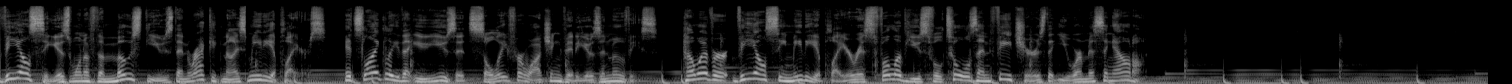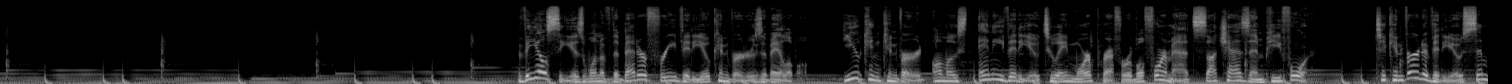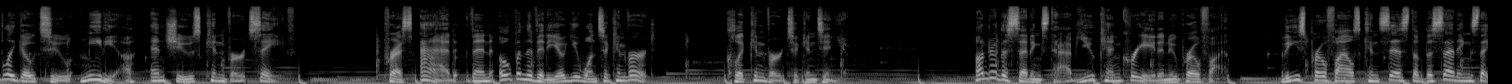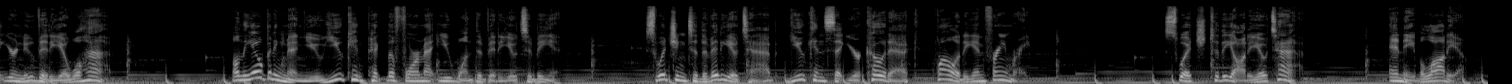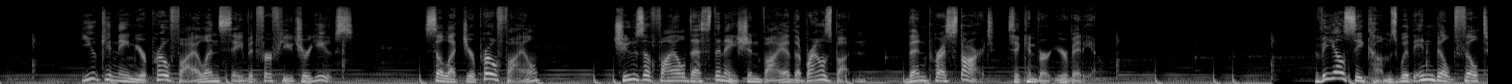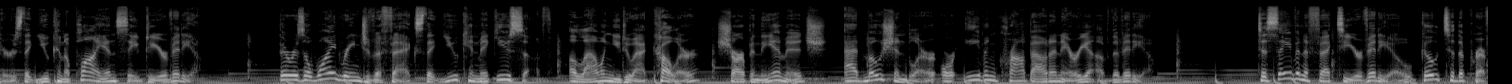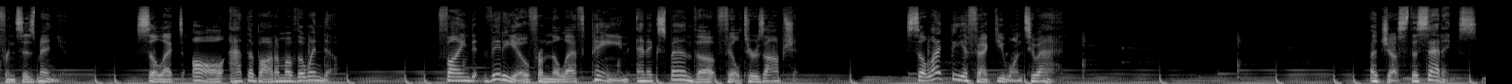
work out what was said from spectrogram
VLC is one of the most used and recognized media players. It's likely that you use it solely for watching videos and movies. However, VLC Media Player is full of useful tools and features that you are missing out on. VLC is one of the better free video converters available. You can convert almost any video to a more preferable format such as MP4. To convert a video, simply go to Media and choose Convert Save. Press Add, then open the video you want to convert. Click Convert to continue. Under the Settings tab, you can create a new profile. These profiles consist of the settings that your new video will have. On the opening menu, you can pick the format you want the video to be in. Switching to the Video tab, you can set your codec, quality, and frame rate. Switch to the Audio tab. Enable audio. You can name your profile and save it for future use. Select your profile, choose a file destination via the Browse button, then press Start to convert your video. VLC comes with inbuilt filters that you can apply and save to your video. There is a wide range of effects that you can make use of, allowing you to add color, sharpen the image, add motion blur, or even crop out an area of the video. To save an effect to your video, go to the Preferences menu. Select All at the bottom of the window. Find Video from the left pane and expand the Filters option. Select the effect you want to add. Adjust the settings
